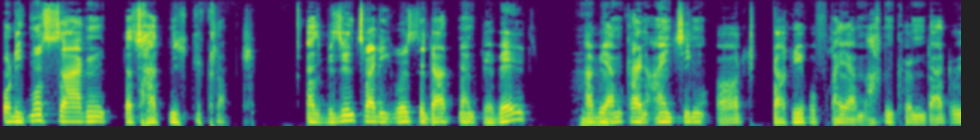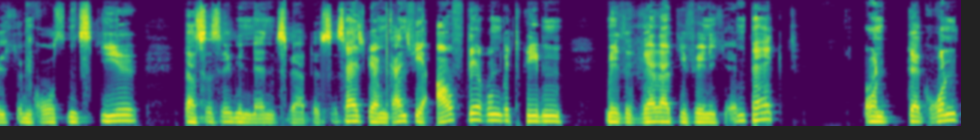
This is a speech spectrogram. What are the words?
Und ich muss sagen, das hat nicht geklappt. Also wir sind zwar die größte Datenbank der Welt, aber wir haben keinen einzigen Ort barrierefreier machen können, dadurch im großen Stil, dass es irgendwie nennenswert ist. Das heißt, wir haben ganz viel Aufklärung betrieben, mit relativ wenig Impact. Und der Grund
